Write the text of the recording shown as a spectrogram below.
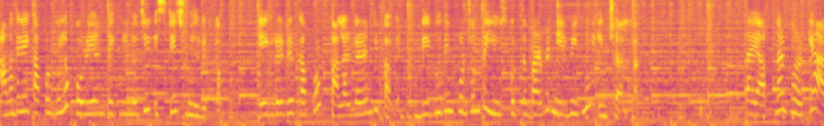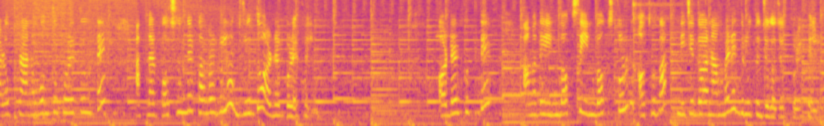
আমাদের এই কাপড়গুলো কোরিয়ান টেকনোলজি স্টিচ ভেলভেট কাপড়। এই গ্রেডের কাপড় কালার গ্যারান্টি পাবেন। দীর্ঘদিন পর্যন্ত ইউজ করতে পারবেন নির্বিঘ্নে ইনশাল্লাহ তাই আপনার ঘরকে আরও প্রাণবন্ত করে তুলতে আপনার পছন্দের কাপড়গুলো দ্রুত অর্ডার করে ফেলুন। অর্ডার করতে আমাদের ইনবক্সে ইনবক্স করুন অথবা নিচে দেওয়া নাম্বারে দ্রুত যোগাযোগ করে ফেলুন।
